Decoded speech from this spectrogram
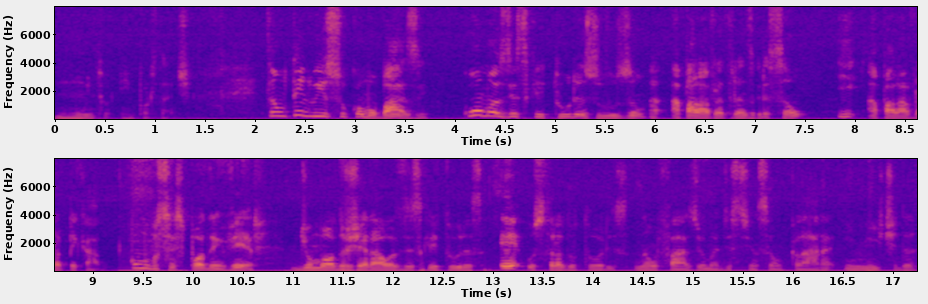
muito importante. Então, tendo isso como base, como as Escrituras usam a palavra transgressão e a palavra pecado? Como vocês podem ver, de um modo geral, as escrituras e os tradutores não fazem uma distinção clara e nítida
